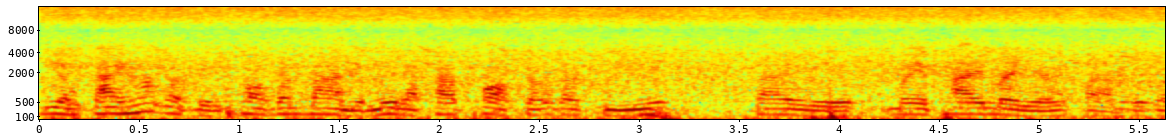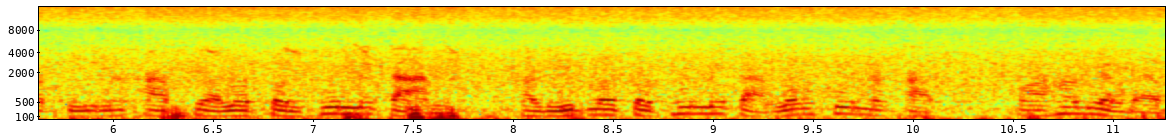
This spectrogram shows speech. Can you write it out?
เลี้ยงไก่เฮาก็เป็นฟอกบ้านๆแบบนี้แหละครับฟอกสังกะสีใส่ไม่ไผ่ไม่ยังตามปกตินะครับเพื่อลดต้นทุนในการผลิตลดต้นทุนในการลงทุนนะครับ เพราะเขาเลี้ยงแบบ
